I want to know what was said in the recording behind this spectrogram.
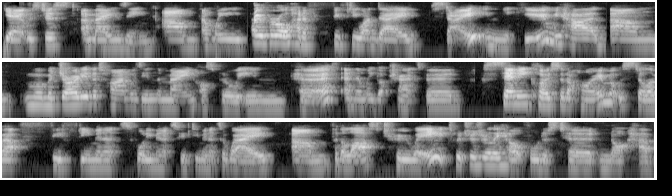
Yeah, it was just amazing. Um, and we overall had a 51 day stay in NICU. We had um, majority of the time was in the main hospital in Perth, and then we got transferred semi closer to home. It was still about 50 minutes, 40 minutes, 50 minutes away um, for the last two weeks, which was really helpful just to not have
